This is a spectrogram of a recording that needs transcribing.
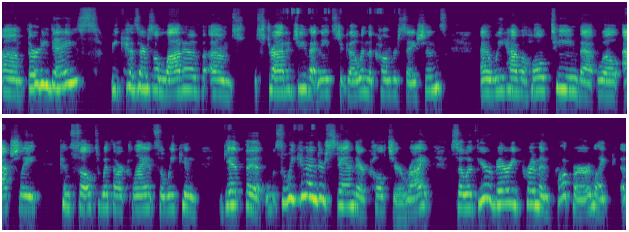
um, 30 days because there's a lot of um, strategy that needs to go in the conversations. And we have a whole team that will actually consult with our clients so we can get the so we can understand their culture right? So if you're very prim and proper like uh,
